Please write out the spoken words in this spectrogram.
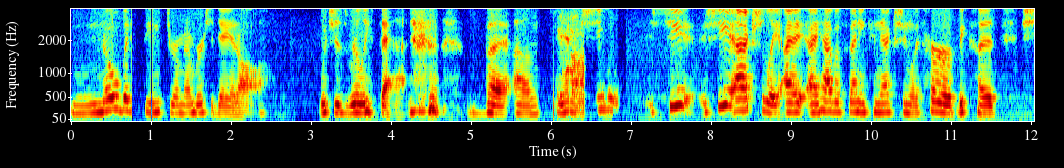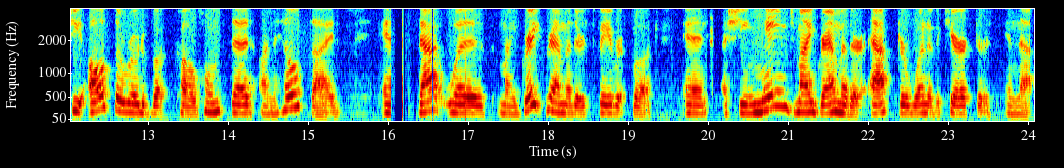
nobody seems to remember today at all, which is really sad. but um, yeah. she she she actually I, I have a funny connection with her because she also wrote a book called Homestead on the Hillside and that was my great grandmother's favorite book and she named my grandmother after one of the characters in that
